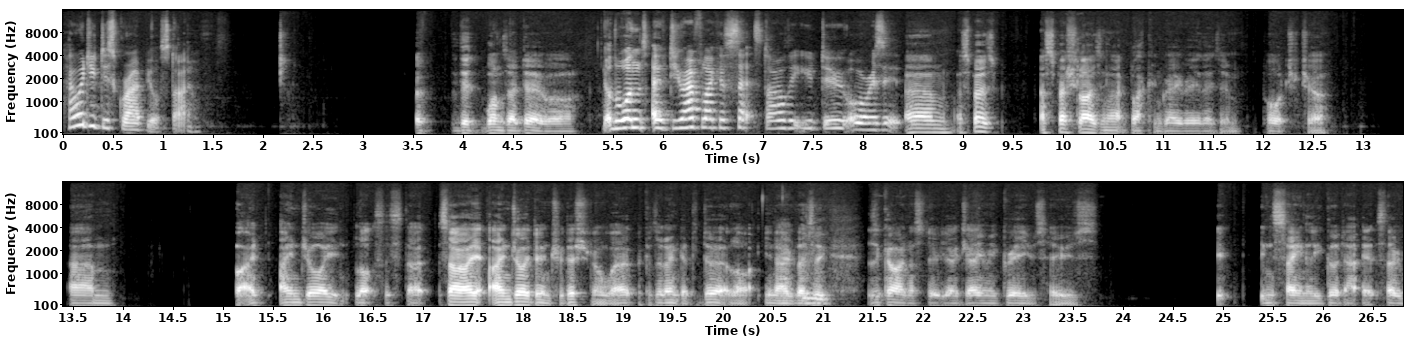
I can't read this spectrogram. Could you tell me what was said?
How would you describe your style? The ones I do, or The ones. Uh, do you have like a set style that you do, or is it? Um, I suppose I specialise in like black and grey realism, portraiture. Um, but I, I enjoy lots of stuff. So I, I enjoy doing traditional work because I don't get to do it a lot. You know, there's a there's a guy in the studio, Jamie Greaves, who's insanely good at it. So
